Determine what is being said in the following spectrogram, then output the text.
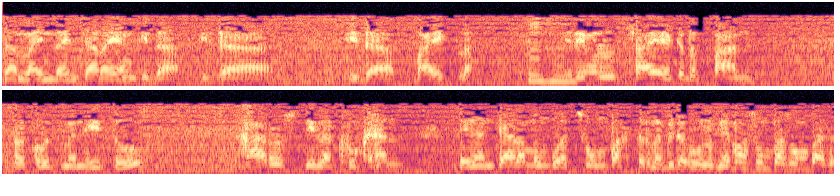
dan lain-lain cara yang tidak tidak tidak baik lah. Hmm. Jadi menurut saya ke depan rekrutmen itu harus dilakukan dengan cara membuat sumpah terlebih dahulu. Memang sumpah-sumpah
